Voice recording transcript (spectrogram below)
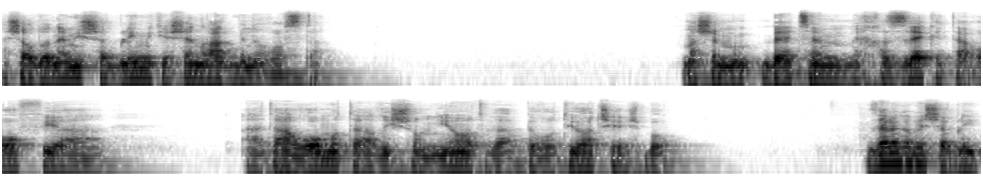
השרדונה משבלי מתיישן רק בנירוסטה. מה שבעצם מחזק את האופי, את הארומות הראשוניות והפירותיות שיש בו. זה לגבי שבלי.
